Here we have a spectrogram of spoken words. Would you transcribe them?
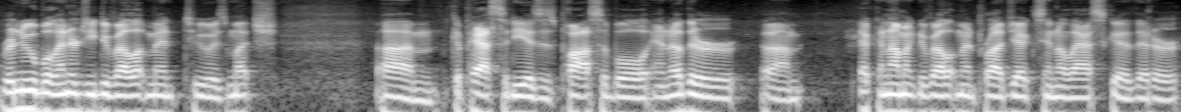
renewable energy development to as much um, capacity as is possible, and other um, economic development projects in Alaska that are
